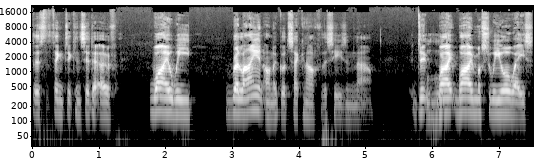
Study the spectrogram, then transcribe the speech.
there's the thing to consider of why are we reliant on a good second half of the season now? Do, mm-hmm. Why why must we always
